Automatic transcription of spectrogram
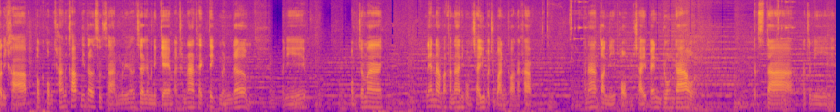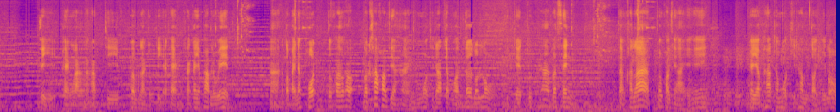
วัสดีครับพบกับผมครั้งนะครับมิเตอร์สุสานวันนี้เราเจอกันในเกม a c a n a Tactic เหมือนเดิม วันนี้ผมจะมาแนะนำอาคนาที่ผมใช้อยู่ปัจจุบันก่อนนะครับอาคนาตอนนี้ผมใช้เป็นดวงดาว The Star มันจะมีสี่แผงหลังนะครับ ที่เพิ่มพลังโจมตีแอคแทกทางกายภาพและเวทอ่าต่อไปนักพจน์ลดความลดค่าความเสียหายทั้งหมดที่ได้รับจากมอนเตอร์ลดลง 17.5% สังฆราชเพิ่มความเสียหายให้กายภาพทั้งหมดที่ทำต่อฮีโร่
